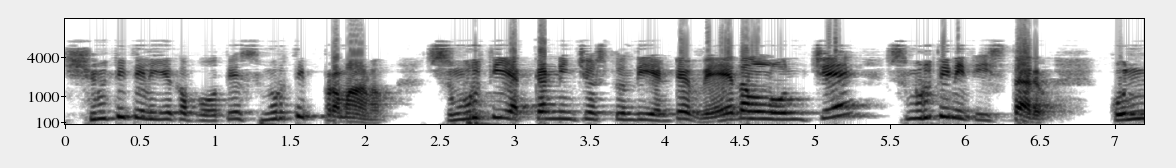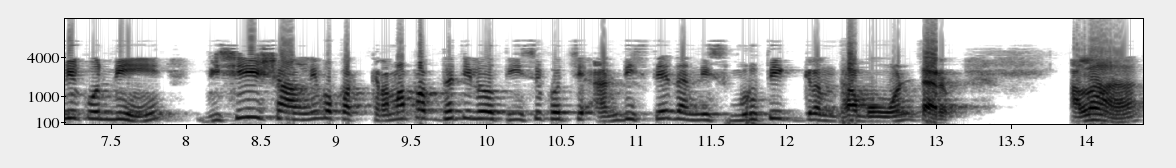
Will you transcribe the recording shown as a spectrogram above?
శృతి తెలియకపోతే స్మృతి ప్రమాణం. స్మృతి ఎక్కడి నుంచి వస్తుంది అంటే వేదంలోంచే స్మృతిని తీస్తారు. కొన్ని కొన్ని విశేషాల్ని ఒక క్రమ పద్ధతిలో తీసుకొచ్చి అందిస్తే దాన్ని స్మృతి గ్రంథము అంటారు. అలా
